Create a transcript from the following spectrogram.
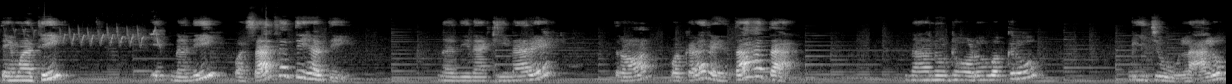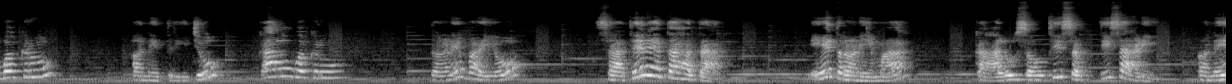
તેમાંથી એક નદી પસાર થતી હતી. નદીના કિનારે ત્રણ બકરા રહેતા હતા. નાનું ઢોળું બકરું, બીજું લાલું બકરું અને ત્રીજું કાળું બકરું. ત્રણે ભાઈઓ સાથે રહેતા હતા. એ ત્રણેયમાં કાળું સૌથી શક્તિશાળી અને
